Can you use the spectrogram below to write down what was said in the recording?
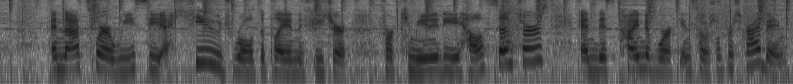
And that's where we see a huge role to play in the future for community health centers and this kind of work in social prescribing.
